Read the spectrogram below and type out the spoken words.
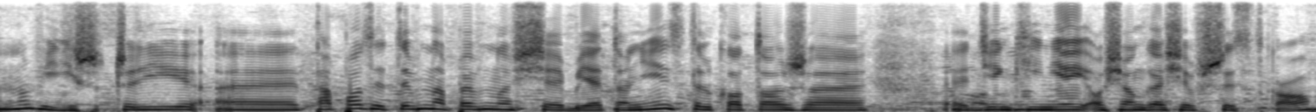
No widzisz, czyli e, ta pozytywna pewność siebie to nie jest tylko to, że e, dzięki niej osiąga się wszystko,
